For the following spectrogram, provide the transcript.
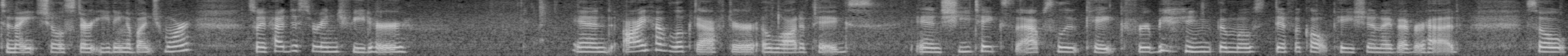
tonight she'll start eating a bunch more. So I've had to syringe feed her. And I have looked after a lot of pigs and she takes the absolute cake for being the most difficult patient I've ever had. So,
